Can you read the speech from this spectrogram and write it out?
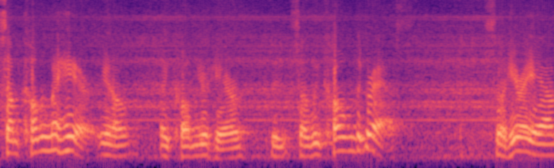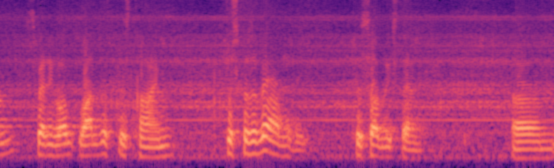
so I'm combing my hair. You know, they comb your hair. So we comb the grass. So here I am, spending a lot of this time just because of vanity, to some extent. Um,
